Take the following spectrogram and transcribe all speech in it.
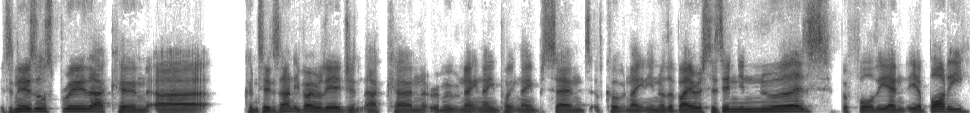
It's a nasal spray that can uh, contains an antiviral agent that can remove 99.9% of COVID 19 other viruses in your nose before they enter your body.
